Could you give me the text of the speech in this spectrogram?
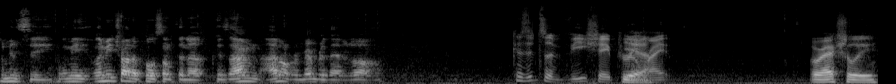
Let me see. Let me let me try to pull something up because I'm I don't remember that at all. Because it's a V-shaped room, Yeah. right? Or actually,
